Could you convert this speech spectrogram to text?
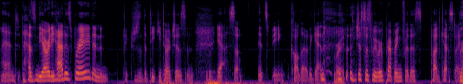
and hasn't he already had his parade and pictures of the tiki torches and yeah so it's being called out again. Right. just as we were prepping for this podcast i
